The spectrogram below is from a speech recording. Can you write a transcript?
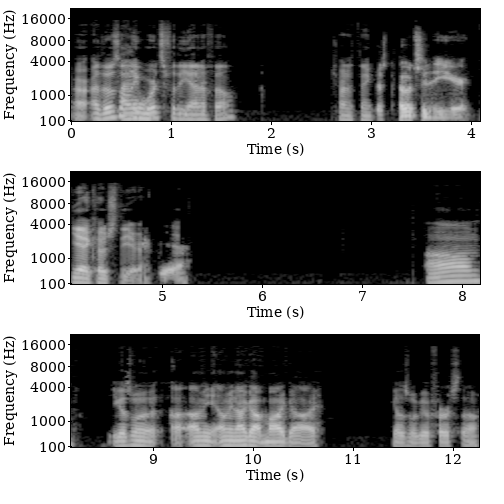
Are, are those I only mean- awards for the NFL? trying to think. Just coach of the year. Yeah, Coach of the Year. yeah. Um, you guys want? to I mean, I mean, I got my guy. You guys want to go first though?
